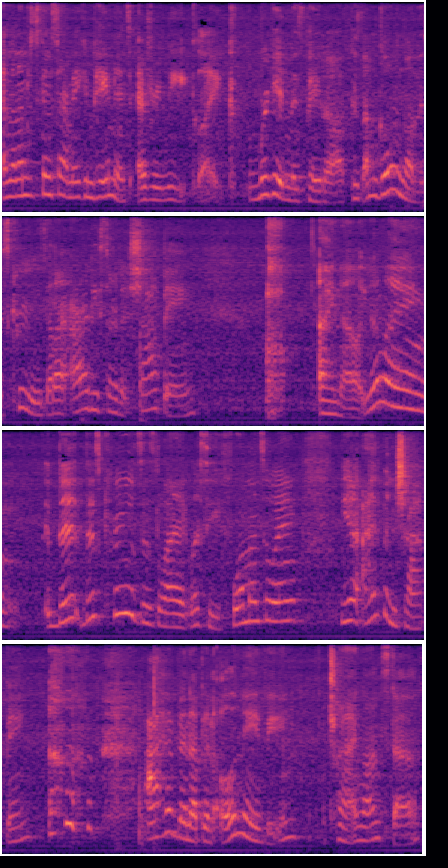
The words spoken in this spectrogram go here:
And then I'm just gonna start making payments every week. Like we're getting this paid off because I'm going on this cruise and I already started shopping. I know you're like this, this cruise is like let's see four months away. Yeah, I've been shopping. I have been up in Old Navy trying on stuff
